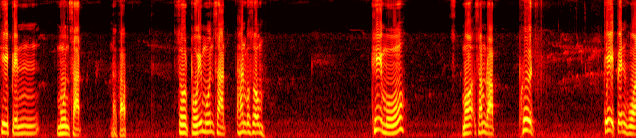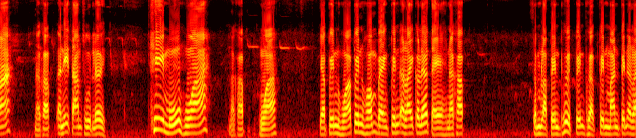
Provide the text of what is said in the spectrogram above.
ที่เป็นมูลสัตว์นะครับ สูตรปุ๋ยมูลสัตว์ท่านผู้ชมขี้หมู เหมาะสำหรับพืชที่เป็นหัวนะครับ อันนี้ตามสูตรเลย ขี้หมูหัวนะครับ หัวจะเป็นหัวเป็นหอมแบ่งเป็นอะไรก็แล้วแต่นะครับสำหรับเป็นพืชเป็นเผือกเป็นมันเป็นอะไร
